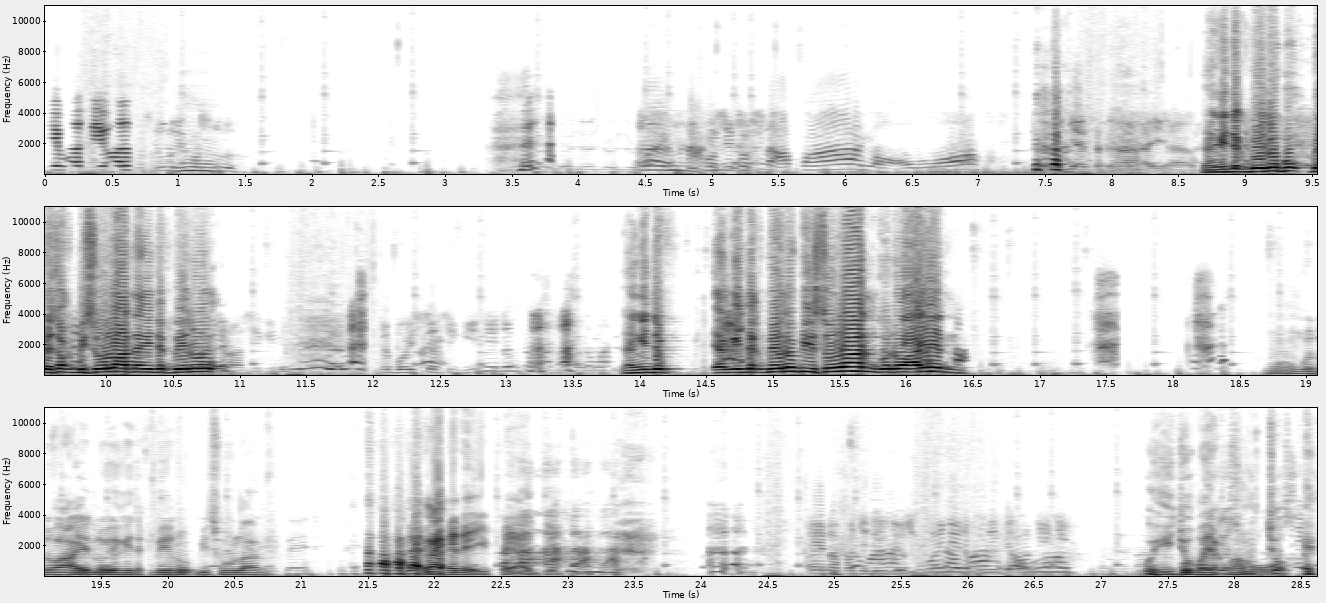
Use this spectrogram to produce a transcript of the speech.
Ipos, ipos. Ipos dulu, ipos dulu. Ipos, ipos. Kenapa? Ya Allah. Yang injek biru bu. Besok bisulan yang injek biru. Kasih gini. Reboisasi gini dan Yang injek yang injek biru bisulan. Gue doain. Hmm, gue doain lu yang injek biru bisulan. Ada IP aja. Eh, kenapa jadi hijau semua ini ada penghijauan ini? Wah hijau banyak Hijau banget semua cok. Eh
